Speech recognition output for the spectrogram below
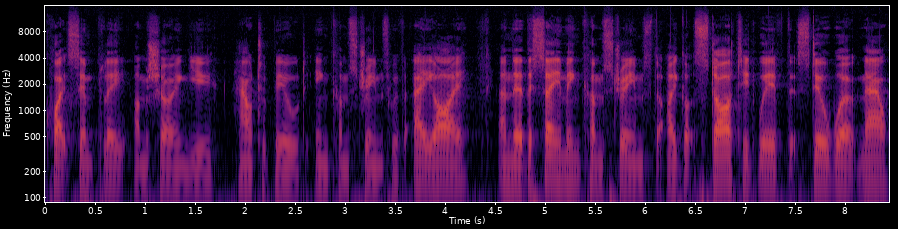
quite simply, I'm showing you how to build income streams with AI. And they're the same income streams that I got started with that still work now.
